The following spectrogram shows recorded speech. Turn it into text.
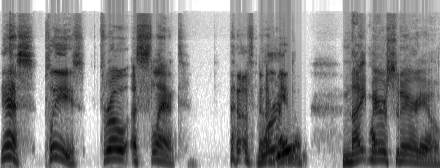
yes, please throw a slant. Word- Nightmare scenario.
